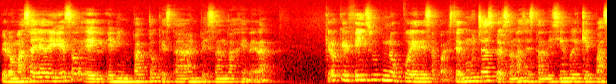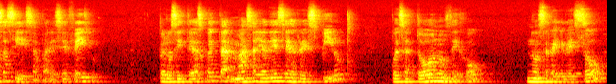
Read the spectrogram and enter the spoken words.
Pero más allá de eso, el, el impacto que estaba empezando a generar. Creo que Facebook no puede desaparecer. Muchas personas están diciendo, ¿y qué pasa si desaparece Facebook? Pero si te das cuenta, más allá de ese respiro, pues a todos nos dejó nos regresó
